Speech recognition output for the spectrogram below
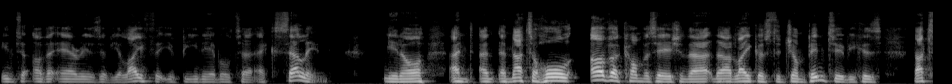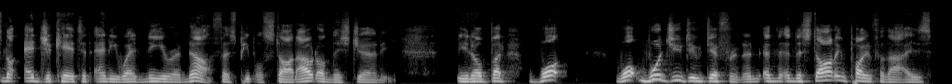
into other areas of your life that you've been able to excel in you know and and and that's a whole other conversation that, that i'd like us to jump into because that's not educated anywhere near enough as people start out on this journey you know but what what would you do different? And and, and the starting point for that is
